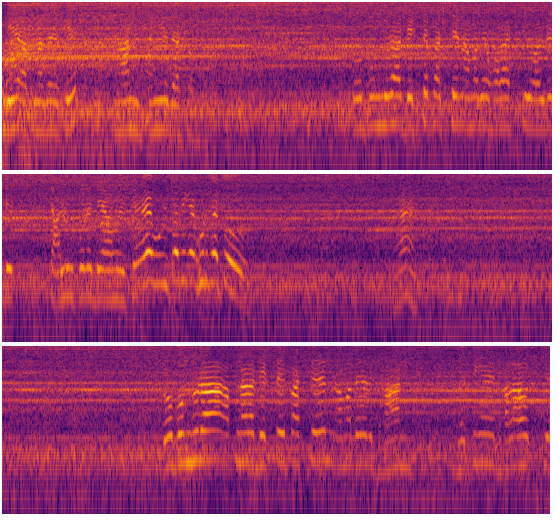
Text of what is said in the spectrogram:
দিয়ে আপনাদেরকে ধান ভাঙিয়ে দেখাবো। তো বন্ধুরা দেখতে পাচ্ছেন আমাদের হলারটি অলরেডি চালু করে দেওয়া হয়েছে। এ উল্টো দিকে ঘুরবে তো। হ্যাঁ। তো বন্ধুরা আপনারা দেখতেই পাচ্ছেন আমাদের ধান মেশিনে ঢালা হচ্ছে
